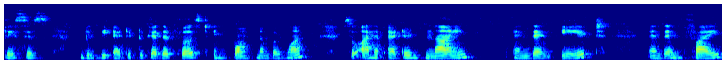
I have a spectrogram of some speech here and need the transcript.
places will be added together first in point number one. So I have added 9 and then 8 and then 5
